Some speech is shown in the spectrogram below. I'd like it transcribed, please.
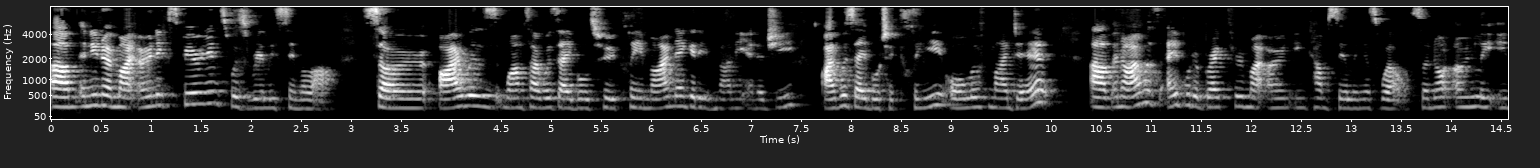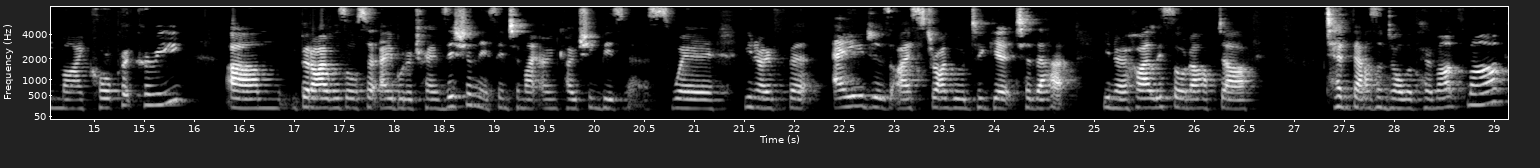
Um, and you know, my own experience was really similar. So I was, once I was able to clear my negative money energy, I was able to clear all of my debt. Um, and I was able to break through my own income ceiling as well. So not only in my corporate career, um, but I was also able to transition this into my own coaching business where, you know, for ages I struggled to get to that, you know, highly sought after $10,000 per month mark.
